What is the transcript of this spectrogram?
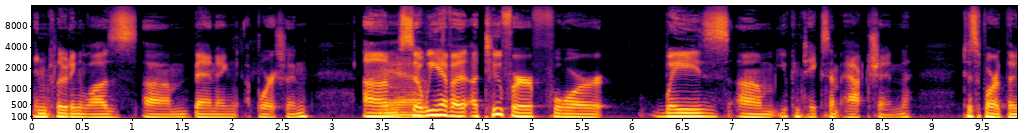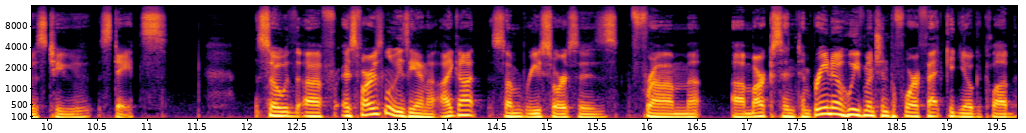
including laws um, banning abortion. Um, Yeah. So we have a, a twofer for ways um, you can take some action to support those two states. So, uh, as far as Louisiana, I got some resources from uh, Mark Santambrino, who we've mentioned before, Fat Kid Yoga Club.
